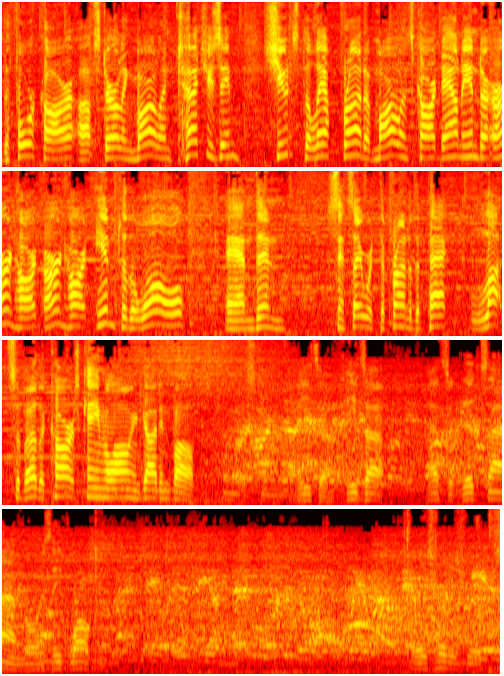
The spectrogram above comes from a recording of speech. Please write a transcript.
the four car of Sterling Marlin, touches him, shoots the left front of Marlin's car down into Earnhardt, Earnhardt into the wall, and then since they were at the front of the pack, lots of other cars came along and got involved. He's up. He's up. That's a good sign, boys. He's walking. He's hurt his ribs.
